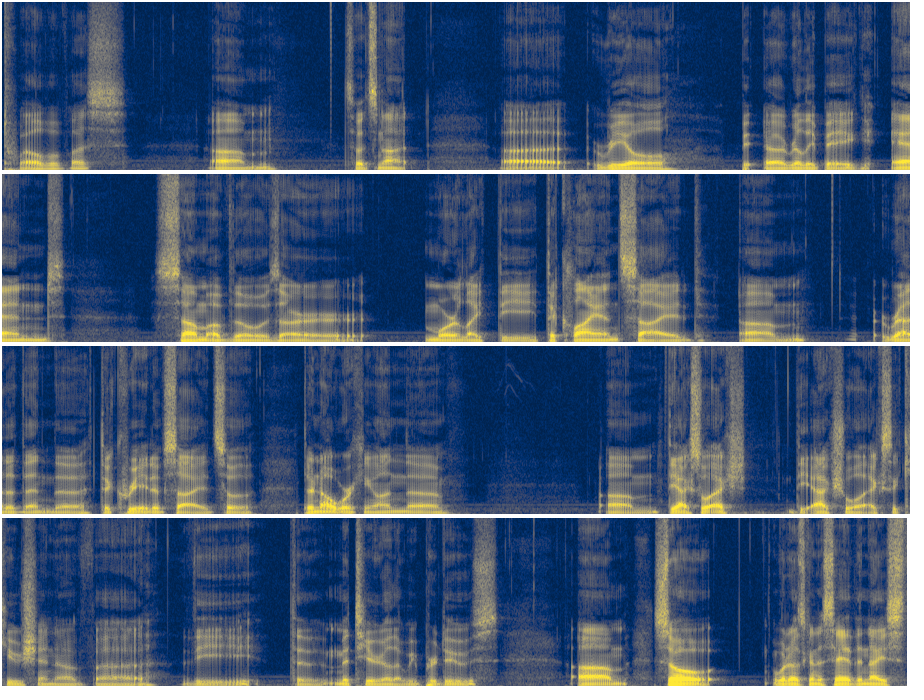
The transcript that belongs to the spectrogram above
12 of us, um, so it's not uh, real, uh, really big, and some of those are more like the the client side um, rather than the the creative side. So they're not working on the um, the actual ex- the actual execution of uh, the the material that we produce. Um, so what I was going to say, the nice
